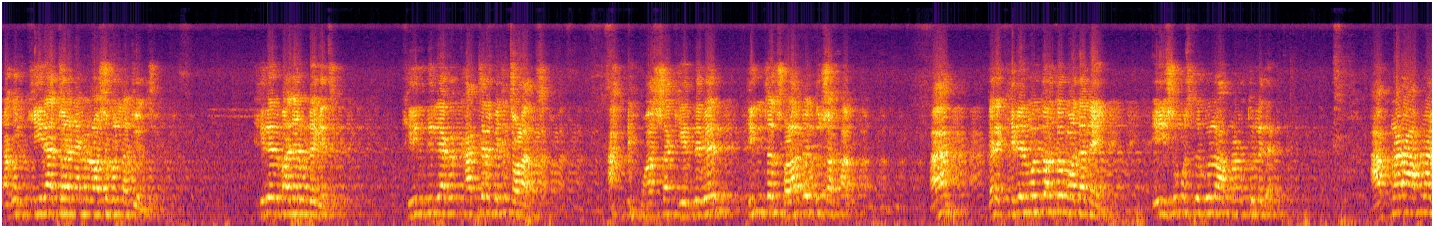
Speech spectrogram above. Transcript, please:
এখন ক্ষীর আর চলে এখন রসগোল্লা চলছে। ক্ষীরের বাজার উঠে গেছে। ক্ষীর দিলে এখন খাচ্ছেরা বেঁচে চড়াচ্ছে আপনি পাঁচটা ক্ষীর দেবেন, তিনশো ছড়াবেন দুশো খাবেন হ্যাঁ? তাহলে ক্ষীরের মধ্যে অত মজা নেই। এই সমস্তগুলো আপনারা তুলে দেন। আপনারা আপনার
